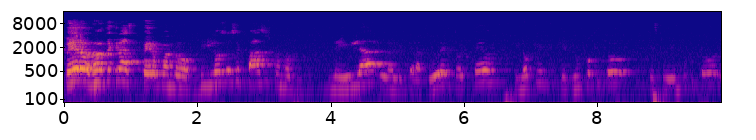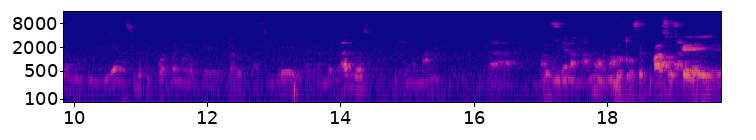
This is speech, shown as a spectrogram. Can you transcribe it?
Pero, no te creas, pero cuando vi los 12 pasos, cuando leí la, la literatura y todo el pedo, y luego que, que vi un poquito, que estudié un poquito la masonería, así lo que, bueno, lo que, Claro. así de a grandes rasgos, dije, no mames, o sea, va Los- muy de la mano, ¿no? Los 12 pasos que...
